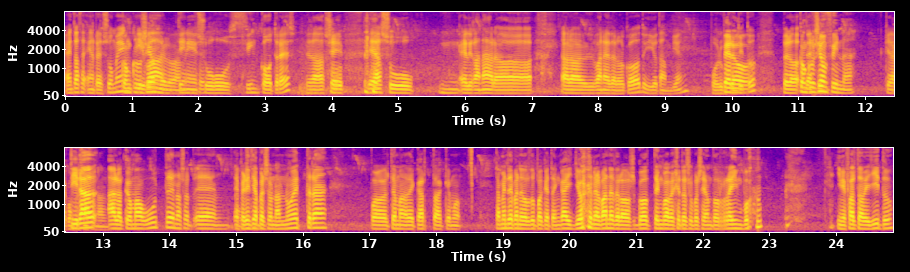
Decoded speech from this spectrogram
Entonces, en resumen, Conclusión Iván tiene sí. su 5-3, le da su, le da su mm, el ganar a- al banner de los God y yo también, por un Pero, puntito. Pero Conclusión decir final. que la conclusión Tirad final- a lo que más guste, nosotros, eh, experiencia personal nuestra, por el tema de cartas que hemos... También depende de los dupas que tengáis. Yo en el banner de los God tengo a Vegeta Super Saiyan 2 Rainbow. y me falta Bellito,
